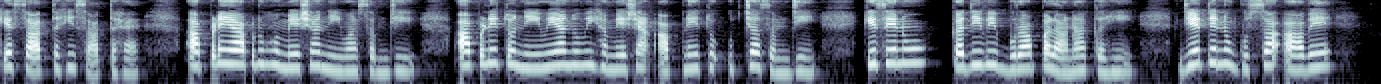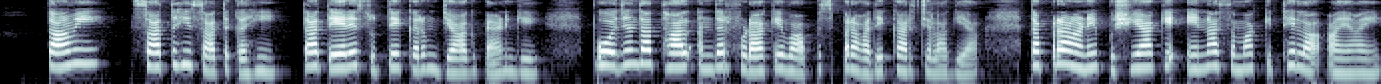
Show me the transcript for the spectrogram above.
ਕਿ ਸੱਤ ਹੀ ਸੱਤ ਹੈ। ਆਪਣੇ ਆਪ ਨੂੰ ਹਮੇਸ਼ਾ ਨੀਵਾਂ ਸਮਝੀ। ਆਪਣੇ ਤੋਂ ਨੀਵਿਆਂ ਨੂੰ ਵੀ ਹਮੇਸ਼ਾ ਆਪਣੇ ਤੋਂ ਉੱਚਾ ਸਮਝੀ। ਕਿਸੇ ਨੂੰ ਕਦੀ ਵੀ ਬੁਰਾ ਭਲਾ ਨਾ ਕਹੀਂ। ਜੇ ਤੈਨੂੰ ਗੁੱਸਾ ਆਵੇ ਤਾਂ ਵੀ ਸੱਤ ਹੀ ਸੱਤ ਕਹੀਂ, ਤਾਂ ਤੇਰੇ ਸੁੱਤੇ ਕਰਮ ਜਾਗ ਪੈਣਗੇ। ਭੋਜਨ ਦਾ ਥਾਲ ਅੰਦਰ ਫੜਾ ਕੇ ਵਾਪਸ ਭਰਾ ਦੇ ਘਰ ਚਲਾ ਗਿਆ। ਤਾਂ ਭਰਾ ਨੇ ਪੁੱਛਿਆ ਕਿ ਇੰਨਾ ਸਮਾਂ ਕਿੱਥੇ ਲਾ ਆਇਆ ਏ?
